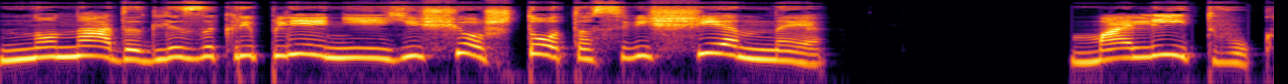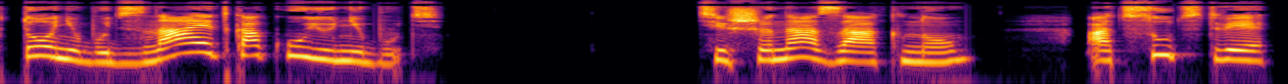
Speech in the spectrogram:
но надо для закрепления еще что-то священное!» «Молитву кто-нибудь знает какую-нибудь?» Тишина за окном, отсутствие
